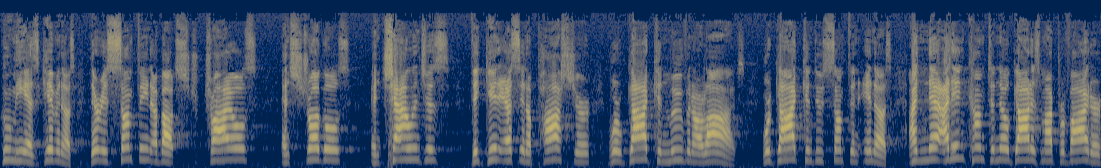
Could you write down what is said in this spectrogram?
whom he has given us. There is something about st- trials and struggles and challenges that get us in a posture where God can move in our lives, where God can do something in us. I, ne- I didn't come to know God as my provider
